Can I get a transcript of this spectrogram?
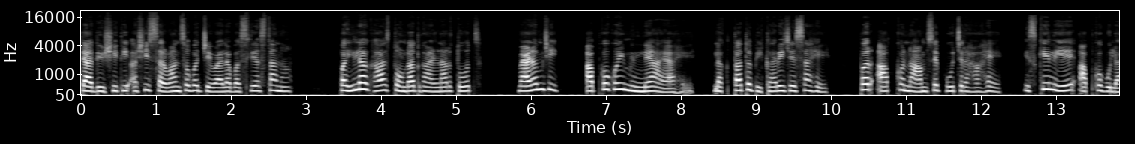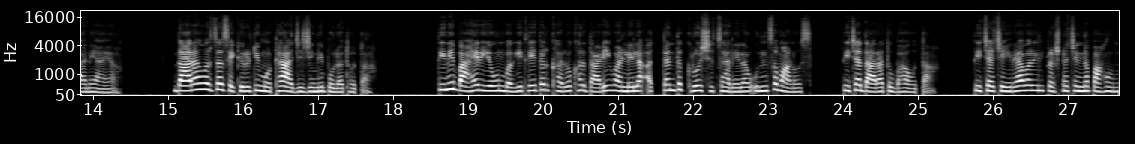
त्या दिवशी ती अशी सर्वांसोबत जेवायला बसली असताना पहिला घास तोंडात घालणार तोच. मॅडमजी आपको कोई मिलने आया है. लगता तो भिखारी जैसा है पर आपको नाम से पूछ रहा है इसके लिए आपको बुलाने आया। दारावरचा सेक्युरिटी मोठ्या आजीजीने बोलत होता. तिने बाहेर येऊन बघितले तर खरोखर दाढी वाढलेला अत्यंत क्रुश झालेला उंच माणूस तिच्या दारात उभा होता. तिच्या चेहऱ्यावरील प्रश्नचिन्ह पाहून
